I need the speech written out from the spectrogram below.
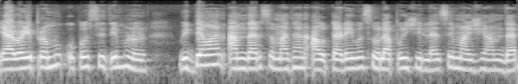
यावेळी प्रमुख उपस्थिती म्हणून विद्यमान आमदार समाधान आवताडे व सोलापूर जिल्ह्याचे माजी आमदार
